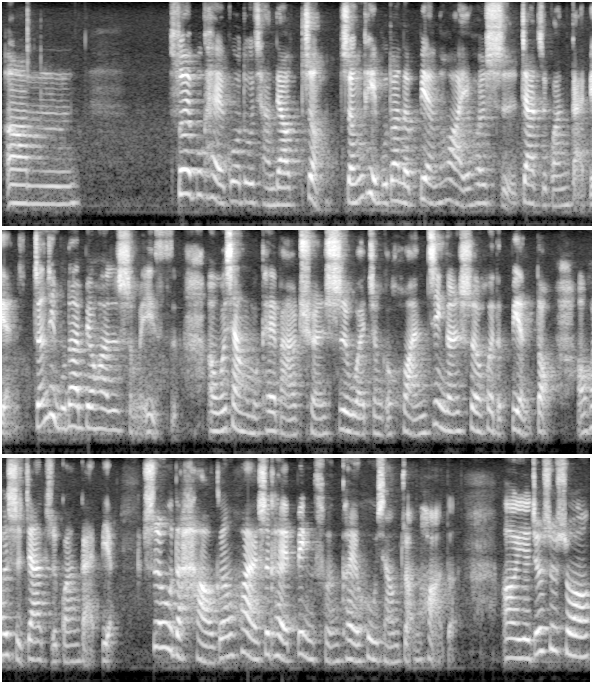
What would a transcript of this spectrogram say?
嗯。所以不可以过度强调正，整体不断的变化也会使价值观改变。整体不断变化是什么意思？呃，我想我们可以把它诠释为整个环境跟社会的变动，呃，会使价值观改变。事物的好跟坏是可以并存、可以互相转化的。呃，也就是说，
